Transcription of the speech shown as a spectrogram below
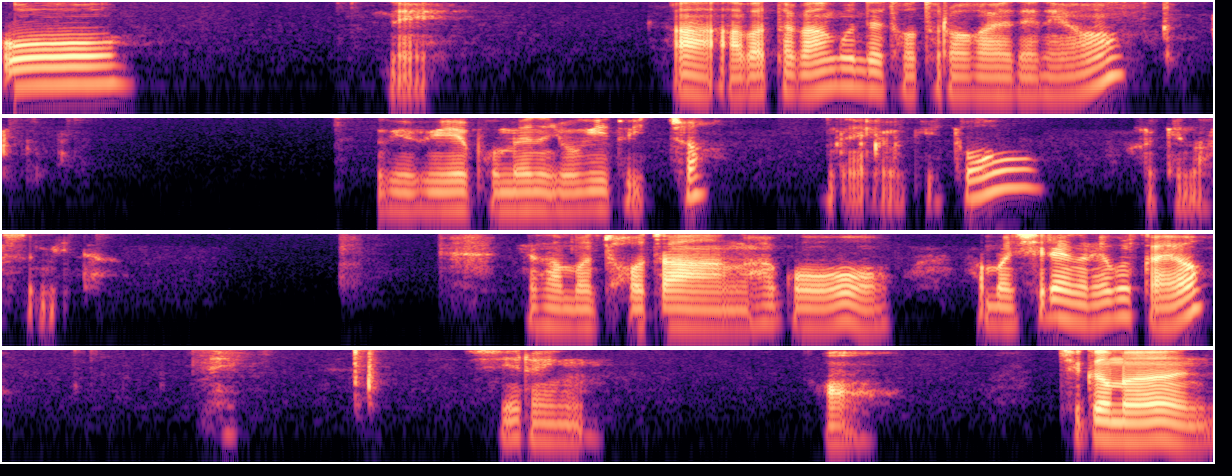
그리고 네. 아, 아바타가 한 군데 더 들어가야 되네요. 여기 위에 보면은 여기도 있죠? 네, 여기도 이렇게 넣습니다. 그래서 한번 저장하고 한번 실행을 해볼까요? 네. 실행. 어. 지금은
